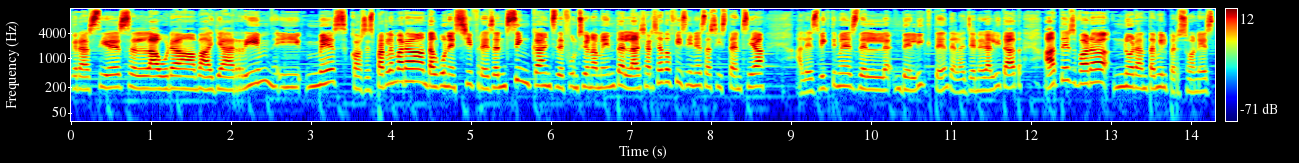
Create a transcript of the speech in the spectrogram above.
Gràcies, Laura Ballarri. I més coses. Parlem ara d'algunes xifres. En cinc anys de funcionament, la xarxa d'oficines d'assistència a les víctimes del delicte de la Generalitat ha atès vora 90.000 persones.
